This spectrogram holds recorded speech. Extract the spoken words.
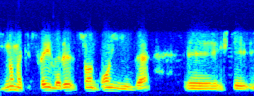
İmam Hatip sayıları son 10 yılda e, işte e,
